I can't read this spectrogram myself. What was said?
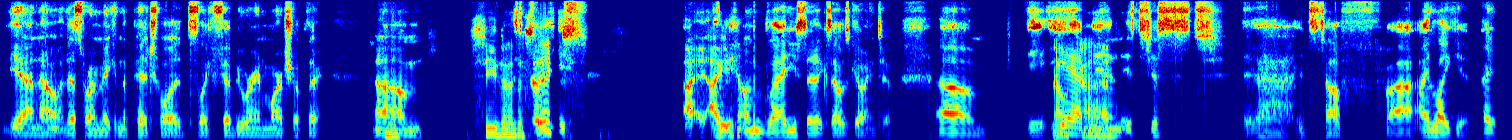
Yeah, no, that's why I'm making the pitch. Well, it's like February and March up there. Hmm. Um, Season of the So, six. I, I I'm glad you said it because I was going to. Um, Oh, yeah, God. man, it's just uh, it's tough. Uh, I like it. I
